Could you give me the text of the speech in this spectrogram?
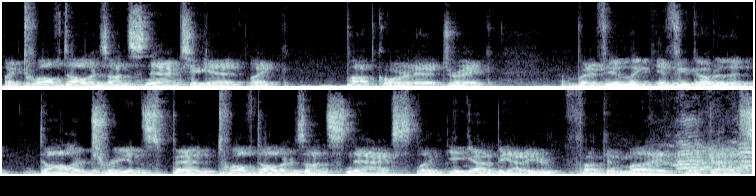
like twelve dollars on snacks, you get like popcorn and a drink. But if you like, if you go to the Dollar Tree and spend twelve dollars on snacks, like you got to be out of your fucking mind. Like that's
